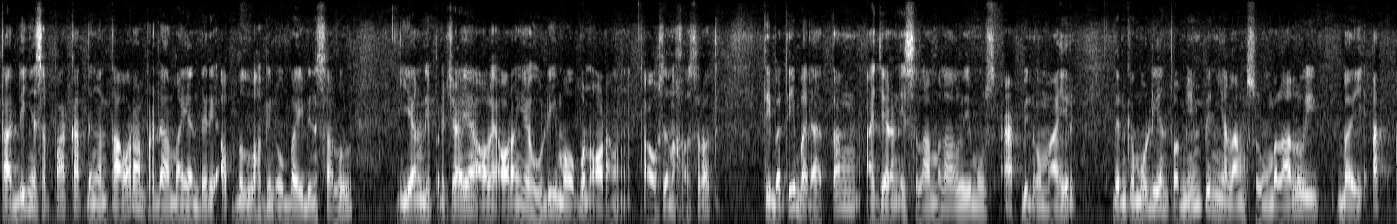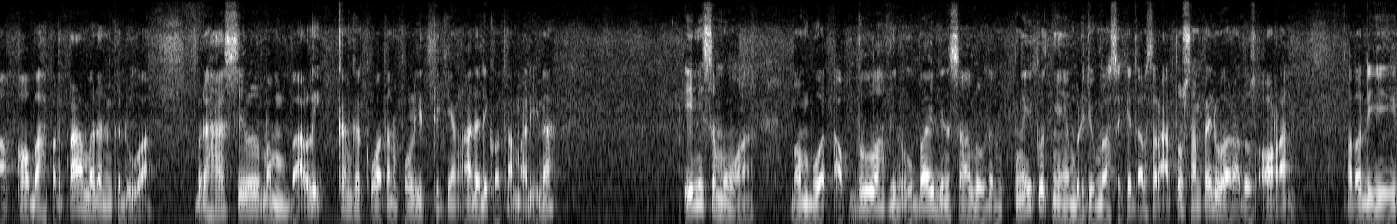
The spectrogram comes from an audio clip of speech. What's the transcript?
tadinya sepakat dengan tawaran perdamaian dari Abdullah bin Ubay bin Salul yang dipercaya oleh orang Yahudi maupun orang Aus dan tiba-tiba datang ajaran Islam melalui Mus'ab bin Umair dan kemudian pemimpinnya langsung melalui Bayat Aqabah pertama dan kedua berhasil membalikkan kekuatan politik yang ada di kota Madinah. Ini semua membuat Abdullah bin Ubay bin Salul dan pengikutnya yang berjumlah sekitar 100 sampai 200 orang atau di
